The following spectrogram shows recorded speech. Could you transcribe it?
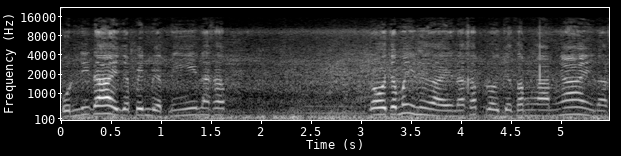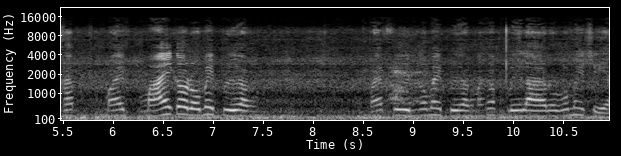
ผลที่ได้จะเป็นแบบนี้นะครับ เราจะไม่เหนื่อยนะครับ เราจะทำงานง่ายนะครับ ไม้ไม้ก็เราไม่เปลือง ไม้ฟืนก็ไม่เปลืองนะครับ เวลาเราก็ไม่เสีย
